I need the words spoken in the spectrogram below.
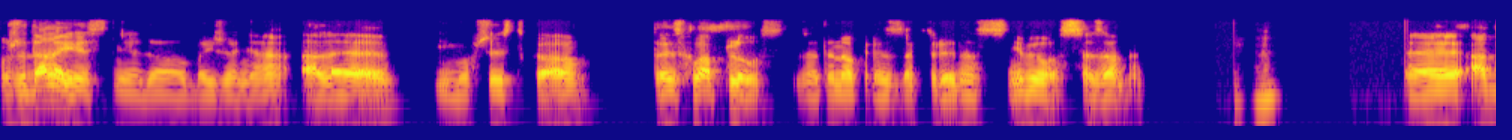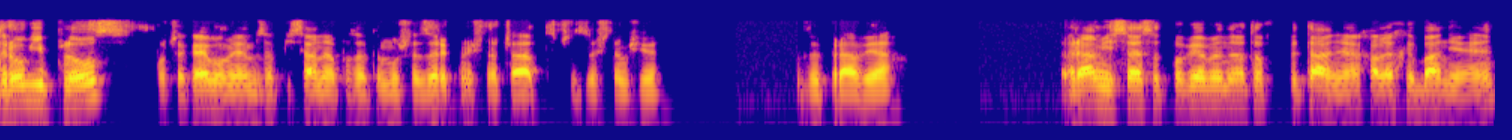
może dalej jest nie do obejrzenia, ale mimo wszystko to jest chyba plus za ten okres, za który nas nie było z sezonem. Mhm. E, a drugi plus, poczekaj, bo miałem zapisane, a poza tym muszę zerknąć na czat, czy coś tam się wyprawia. Rami Ses odpowiemy na to w pytaniach, ale chyba nie.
